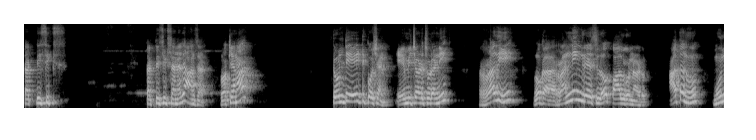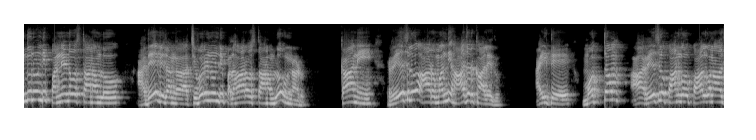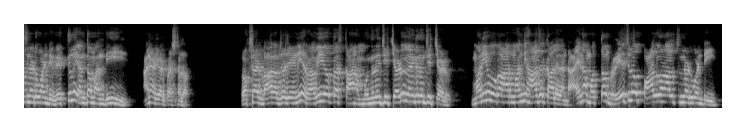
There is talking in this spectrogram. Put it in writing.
థర్టీ సిక్స్. థర్టీ సిక్స్ అనేది ఆన్సర్. ఓకేనా? Twenty eight question. ఏమి ఇచ్చాడో చూడండి. రవి ఒక రన్నింగ్ రేసులో పాల్గొన్నాడు. అతను ముందు నుండి పన్నెండవ స్థానంలో అదే విధంగా చివరి నుండి పదహారవ స్థానంలో ఉన్నాడు. కానీ రేసులో ఆరు మంది హాజరు కాలేదు. అయితే మొత్తం ఆ రేసులో పాల్గొ పాల్గొనాల్సినటువంటి వ్యక్తులు ఎంతమంది? అని అడిగాడు ప్రశ్నలో. ఒకసారి బాగా అబ్జర్వ్ చేయండి. రవి యొక్క స్థానం ముందు నుంచి ఇచ్చాడు వెనక నుంచి ఇచ్చాడు. మరియు ఒక ఆరు మంది హాజరు కాలేదంట. అయినా మొత్తం రేసులో పాల్గొనాల్సినటువంటి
